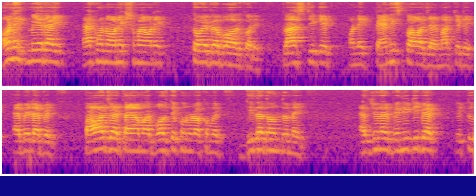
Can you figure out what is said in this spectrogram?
অনেক মেয়েরাই এখন অনেক সময় অনেক টয় ব্যবহার করে। প্লাস্টিকের অনেক প্যানিস পাওয়া যায় মার্কেটে অ্যাভেলেবেল পাওয়া যায়, তাই আমার বলতে কোনো রকমের দ্বিধাদ্বন্দ্ব নেই। একজনের ভ্যানিটি ব্যাগ একটু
